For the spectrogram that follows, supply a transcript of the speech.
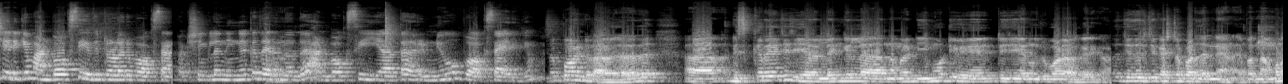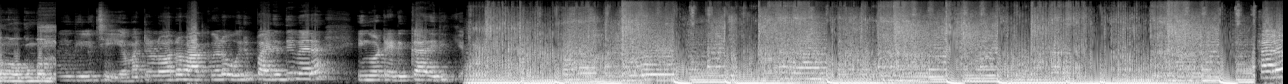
ശരിക്കും അൺബോക്സ് ചെയ്തിട്ടുള്ള ഒരു ബോക്സ് ആണ്. പക്ഷെ നിങ്ങൾക്ക് തരുന്നത് അൺബോക്സ് ചെയ്യാത്ത ഒരു ന്യൂ ബോക്സ് ആയിരിക്കും. ഡിസപ്പോയിന്റഡ് ആവുക അതായത് ഡിസ്കറേജ് ചെയ്യാൻ അല്ലെങ്കിൽ നമ്മളെ ഡീമോട്ടിവേറ്റ് ചെയ്യാൻ ഒരുപാട് ആൾക്കാർ കാണും. കഷ്ടപ്പാട് തന്നെയാണ്. ഇപ്പൊ നമ്മൾ നോക്കുമ്പോൾ രീതിയിൽ ചെയ്യുക മറ്റുള്ളവരുടെ വാക്കുകൾ ഒരു പരിധി വരെ ഇങ്ങോട്ട് എടുക്കാതിരിക്കുക. Hello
